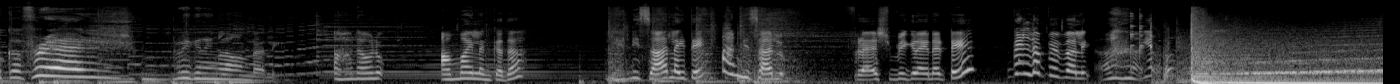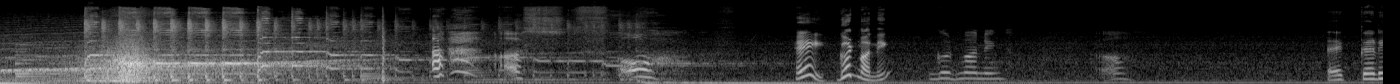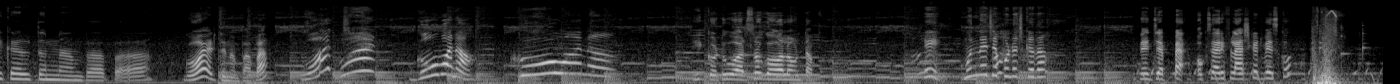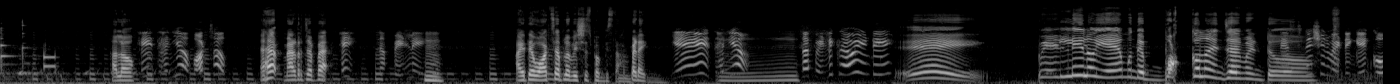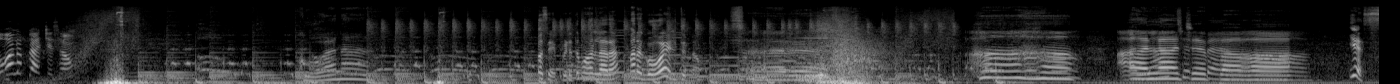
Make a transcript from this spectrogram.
ఒక ఫ్రెష్ బిగినింగ్ లా ఉండాలి. అవునవును. అమ్మాయిలం కదా. ఎన్నిసార్లు అయితే అన్నిసార్లు ఫ్రెష్ బిగర్ అయినట్టే బిల్డప్ ఇవ్వాలి. Hey good morning good morning ఎక్కడికి వెళ్తున్నాం పాపా గోవా వెళ్తున్నాం పాపా. వాట్ వాట్ గోవానా? గోవానా? ఇంకో టూ అవర్స్లో గోవాలో ఉంటాం. ఏ ముందే చెప్పుండొచ్చు కదా. నేను చెప్పా. ఒకసారి ఫ్లాష్ కట్ వేసుకో. హలో. మ్యాటర్ చెప్పా. అయితే వాట్సాప్లో విషెస్ పంపిస్తా. పడాయి ఏ పెళ్ళిలో ఏముంది? బొక్కలో ఎంజాయ్మెంట్. గోవానా? ఓసే పెడతాం వాళ్ళారా మన గోవా వెళ్తున్నాం. సరే. అలా చెప్పావా? ఎస్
